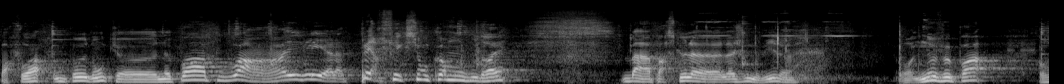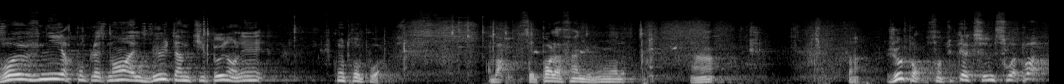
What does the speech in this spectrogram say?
Parfois, on peut donc euh, ne pas pouvoir régler à la perfection comme on voudrait, bah parce que la, joue mobile ne veut pas revenir complètement, elle bute un petit peu dans les contrepoids. Bah, c'est pas la fin du monde. Hein. Enfin, je pense en tout cas que ce ne soit pas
